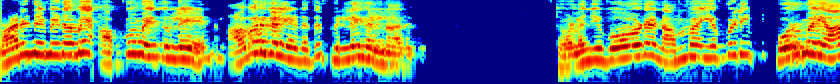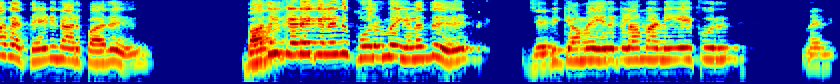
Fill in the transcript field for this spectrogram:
மறுநிமிடமே அப்பம் வைத்துள்ளேன். அவர்கள் எனது பிள்ளைகள்னாரு. தொலைஞ்சு போட நம்ம எப்படி பொறுமையாக தேடினார் பாரு. பதில் கிடைக்கலன்னு பொறுமை இழந்து ஜெபிக்காம இருக்கலாமா? நீயே கூறு நன்றி.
